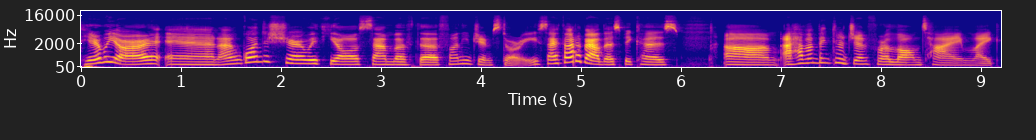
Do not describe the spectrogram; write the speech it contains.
here we are, and I'm going to share with y'all some of the funny gym stories. I thought about this because um, I haven't been to the gym for a long time, like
